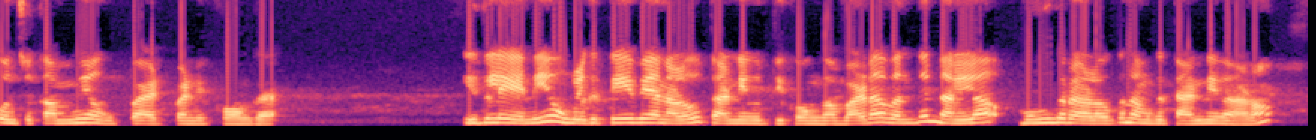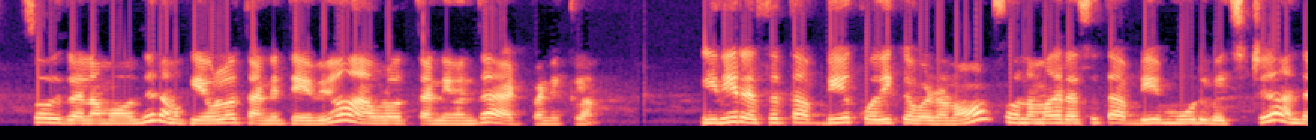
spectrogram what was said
கொஞ்சம் கம்மியாக உப்பு ஆட் பண்ணிக்கோங்க. இதில் இனி உங்களுக்கு தேவையான அளவு தண்ணி ஊற்றிக்கோங்க வடை வந்து நல்லா முங்குற அளவுக்கு நமக்கு தண்ணி வேணும். ஸோ இதில் நம்ம வந்து நமக்கு எவ்வளோ தண்ணி தேவையோ அவ்வளோ தண்ணி வந்து ஆட் பண்ணிக்கலாம். இனி ரசத்தை அப்படியே கொதிக்க விடணும். ஸோ நம்ம ரசத்தை அப்படியே மூடி வச்சுட்டு அந்த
